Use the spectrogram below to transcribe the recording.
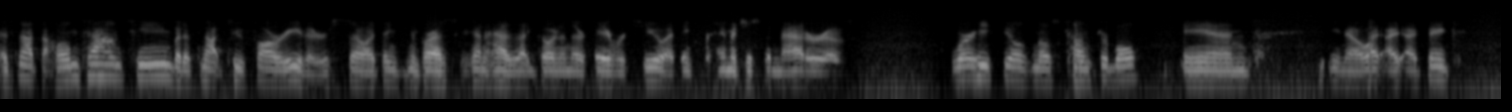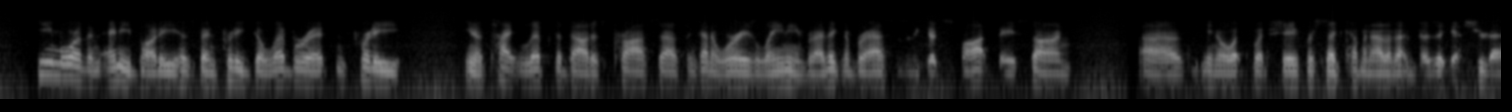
it's not the hometown team, but it's not too far either. So I think Nebraska kind of has that going in their favor too. I think for him, it's just a matter of where he feels most comfortable. And you know, I, I think he more than anybody has been pretty deliberate and pretty, you know, tight-lipped about his process and kind of where he's leaning. But I think Nebraska's in a good spot based on, uh, you know, what what Schaefer said coming out of that visit yesterday.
